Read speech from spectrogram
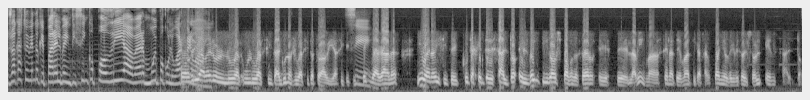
yo acá estoy viendo que para el 25 podría haber muy poco lugar, Podría haber un lugar, un lugarcito, algunos lugarcitos todavía, así que Sí. quien tenga ganas. Y bueno, y si te escucha gente de Salto, el 22 vamos a hacer este, la misma cena temática San Juan y el regreso del sol en Salto.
